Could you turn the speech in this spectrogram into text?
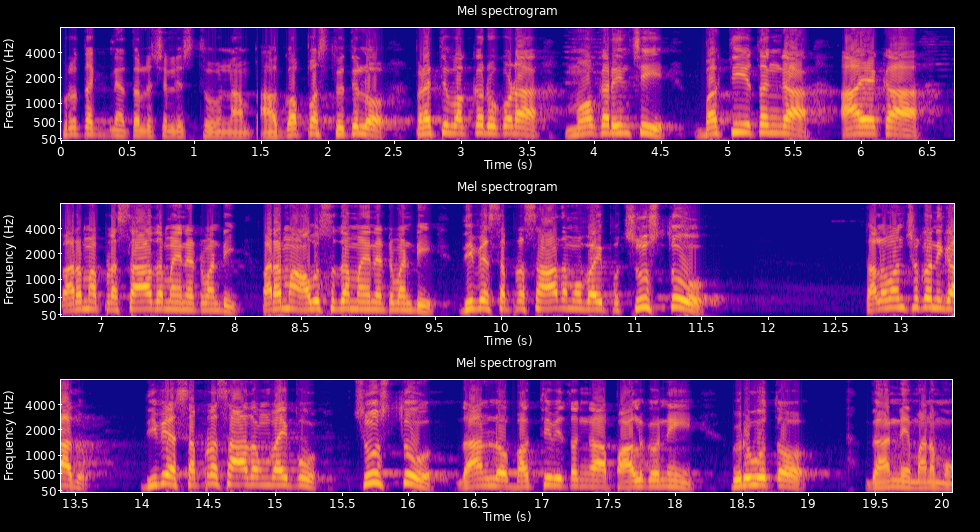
కృతజ్ఞతలు చెల్లిస్తూ ఉన్నాం. ఆ గొప్ప స్థుతిలో ప్రతి ఒక్కరూ కూడా మోకరించి భక్తియుతంగా ఆ యొక్క పరమ ప్రసాదమైనటువంటి పరమ ఔషధమైనటువంటి దివ్య సప్రసాదము వైపు చూస్తూ తలవంచుకొని కాదు దివ్య సప్రసాదం వైపు చూస్తూ దానిలో భక్తియుతంగా పాల్గొని గురువుతో దాన్నే మనము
